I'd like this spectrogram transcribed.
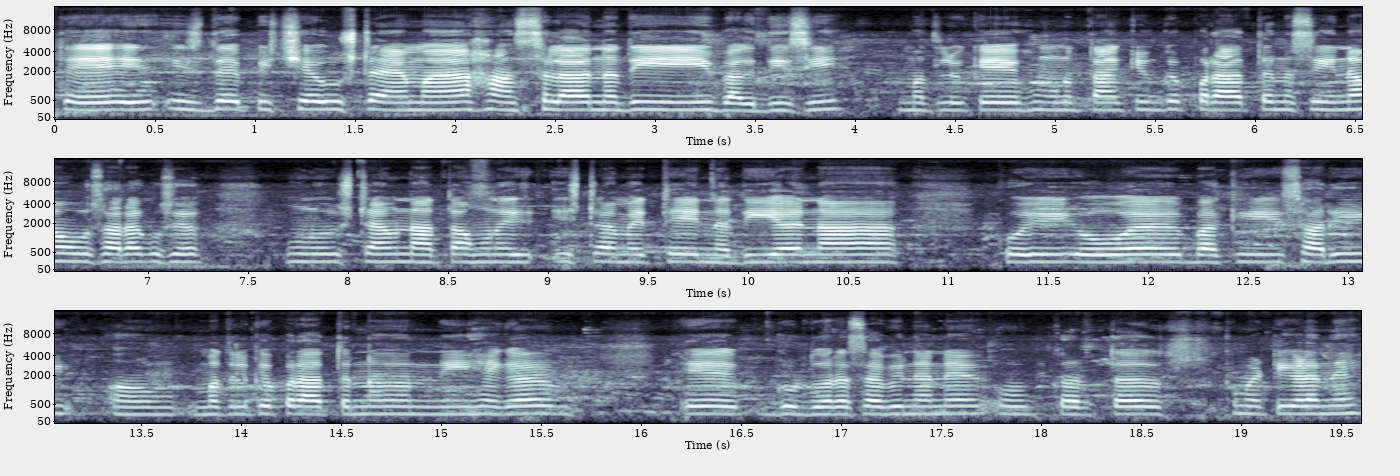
ਅਤੇ ਇ- ਇਸ ਦੇ ਪਿੱਛੇ ਉਸ ਟਾਈਮ ਹੰਸਲਾ ਨਦੀ ਵਗਦੀ ਸੀ। ਮਤਲਬ ਕਿ ਹੁਣ ਤਾਂ ਕਿਉਂਕਿ ਪੁਰਾਤਨ ਸੀ ਨਾ, ਉਹ ਸਾਰਾ ਕੁਝ ਹੁਣ ਉਸ ਟਾਈਮ ਨਾ ਤਾਂ ਹੁਣ ਇਸ ਟਾਈਮ ਇੱਥੇ ਨਦੀ ਹੈ, ਨਾ ਕੋਈ ਉਹ ਹੈ, ਬਾਕੀ ਸਾਰੀ ਮਤਲਬ ਕਿ ਪੁਰਾਤਨ ਨਹੀਂ ਹੈਗਾ। ਇਹ ਗੁਰਦੁਆਰਾ ਸਾਹਿਬ ਇਹਨਾਂ ਨੇ ਉਹ ਕਰਤਾ, ਕਮੇਟੀ ਵਾਲਿਆਂ ਨੇ।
